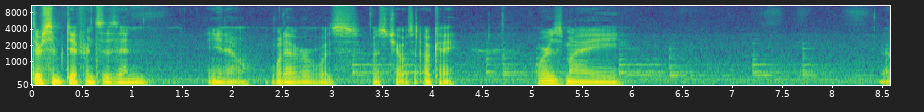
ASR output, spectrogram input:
There's some differences in, you know, whatever was was chosen. Okay. Where's my Oh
